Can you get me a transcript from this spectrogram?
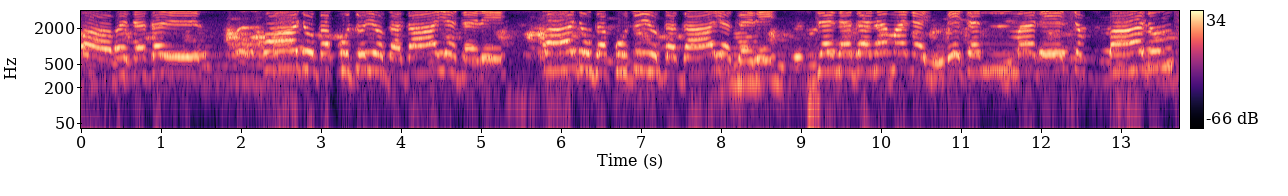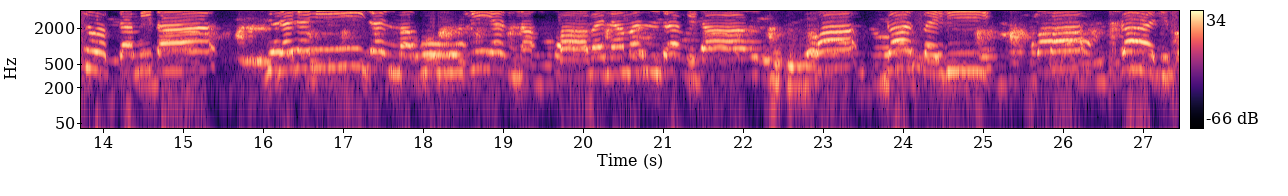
ഭാവനകൾ പാടുക പുതുയുഗ ഗായകരെ. പാടുക പുതുയുഗ ഗായകരെ. ജനഗണമനയുടെ ജന്മദേശം പാടും സ്വപ്നമിതാ. ജനനീ ജന്മഭൂമി എന്ന പാവന മന്ത്രമിതാ ഗ സരി പാ ഗാരിസ.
